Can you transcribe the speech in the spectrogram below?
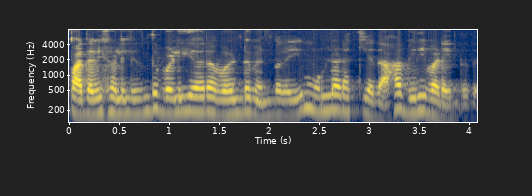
பதவிகளிலிருந்து வெளியேற வேண்டும் என்பதையும் உள்ளடக்கியதாக விரிவடைந்தது.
